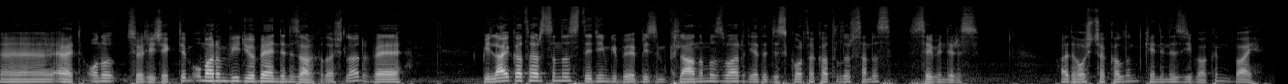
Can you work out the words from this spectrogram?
Ee, evet onu söyleyecektim. Umarım video beğendiniz arkadaşlar ve bir like atarsınız. Dediğim gibi bizim klanımız var ya da Discord'a katılırsanız seviniriz. Hadi hoşçakalın. Kendinize iyi bakın. Bye.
